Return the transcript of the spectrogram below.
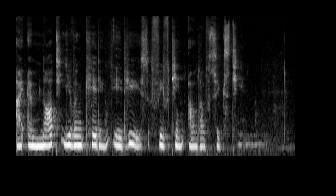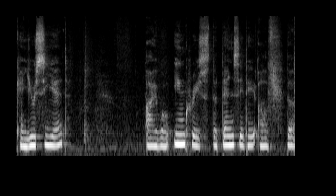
I am not even kidding, it is 15 out of 16. Can you see it? I will increase the density of the,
